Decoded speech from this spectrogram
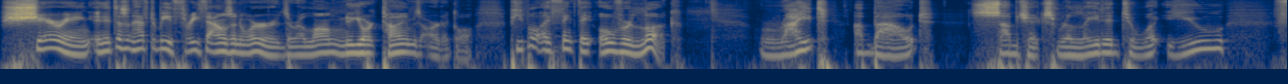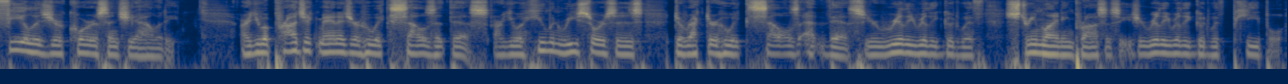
sharing, and it doesn't have to be 3,000 words or a long New York Times article. People, I think they overlook. Write about subjects related to what you feel is your core essentiality. Are you a project manager who excels at this? Are you a human resources director who excels at this? You're really, really good with streamlining processes. You're really, really good with people.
